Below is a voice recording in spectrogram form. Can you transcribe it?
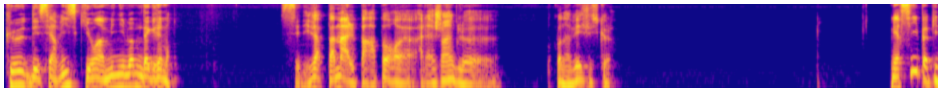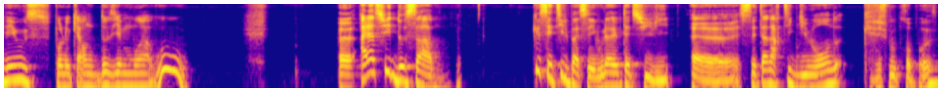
que des services qui ont un minimum d'agrément. C'est déjà pas mal par rapport euh, à la jungle euh, qu'on avait jusque-là. Merci Papideus pour le 42e mois. À la suite de ça, que s'est-il passé? Vous l'avez peut-être suivi. C'est un article du Monde que je vous propose.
